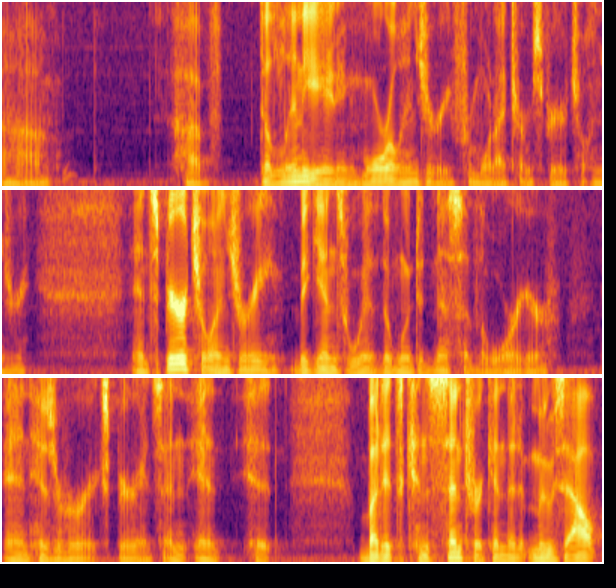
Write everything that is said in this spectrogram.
uh, of delineating moral injury from what I term spiritual injury. And spiritual injury begins with the woundedness of the warrior and his or her experience, and it, it but it's concentric in that it moves out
